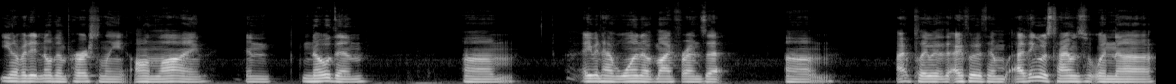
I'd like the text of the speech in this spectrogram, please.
even if I didn't know them personally, online and know them. Um, I even have one of my friends that um, I play with. I play with him. I think it was times when uh,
